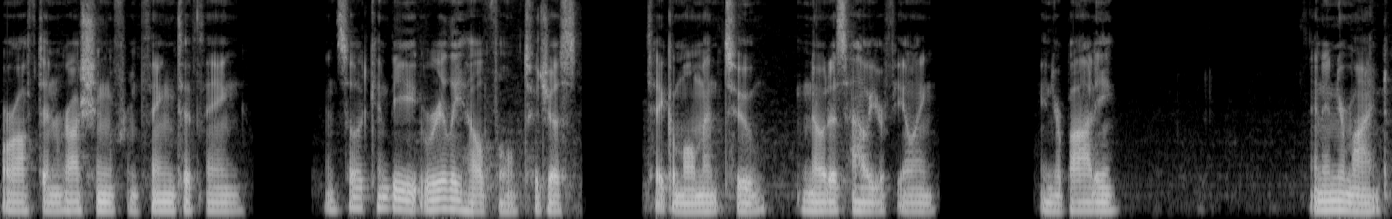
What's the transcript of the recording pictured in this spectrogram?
We're often rushing from thing to thing, and so it can be really helpful to just take a moment to notice how you're feeling in your body and in your mind.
